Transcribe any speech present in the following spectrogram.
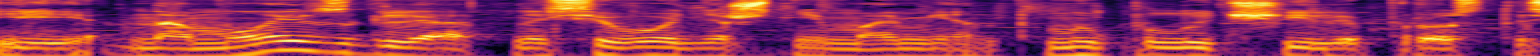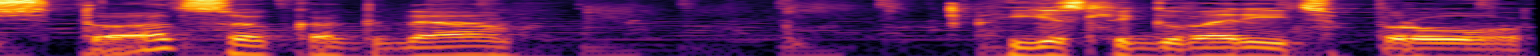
И, на мой взгляд, на сегодняшний момент мы получили просто ситуацию, когда, если говорить про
